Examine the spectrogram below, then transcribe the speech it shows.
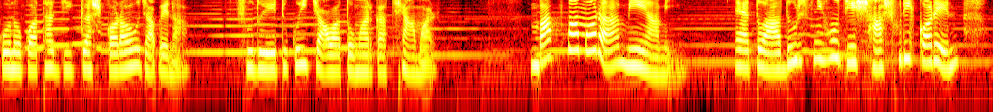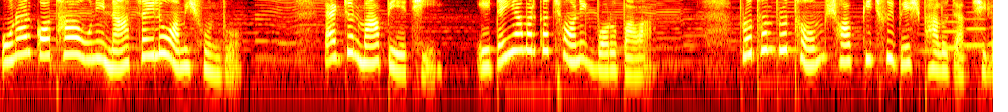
কোনো কথা জিজ্ঞাসা করাও যাবে না। শুধু এটুকুই চাওয়া তোমার কাছে আমার। বাপ, মা মরা মেয়ে আমি। এত আদর স্নেহ যে শাশুড়ি করেন, ওনার কথা উনি না চাইলেও আমি শুনব। একজন মা পেয়েছি। এটাই আমার কাছে অনেক বড় পাওয়া। প্রথম প্রথম সব কিছুই বেশ ভালো যাচ্ছিল।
